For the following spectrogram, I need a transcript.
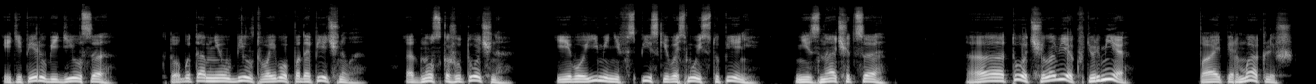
И теперь убедился. Кто бы там ни убил твоего подопечного, одно скажу точно, его имени в списке восьмой ступени не значится. А тот человек в тюрьме? Пайпер Маклиш?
